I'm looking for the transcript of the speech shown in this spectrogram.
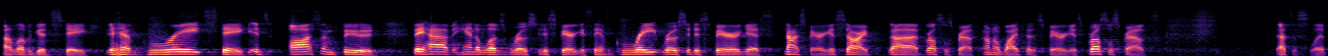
I love a good steak. They have great steak. It's awesome food. They have, Hannah loves roasted asparagus. They have great roasted asparagus. Not asparagus, sorry, uh, Brussels sprouts. I don't know why I said asparagus. Brussels sprouts. That's a slip.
